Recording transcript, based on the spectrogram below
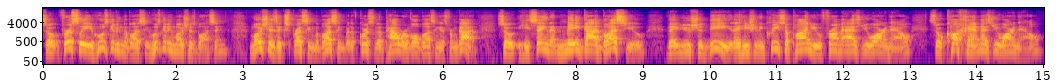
So, firstly, who's giving the blessing? Who's giving Moshe's blessing? Moshe is expressing the blessing, but of course, the power of all blessing is from God. So, he's saying that may God bless you, that you should be, that he should increase upon you from as you are now. So, kachem, as you are now.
